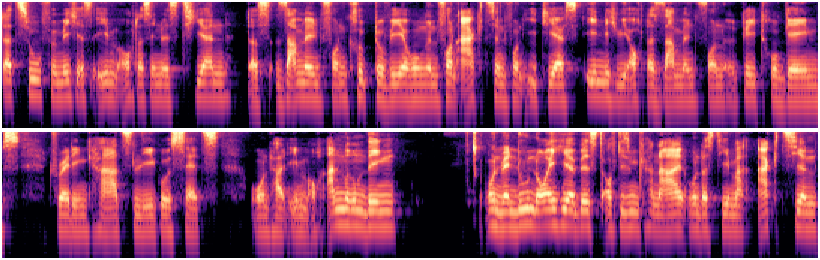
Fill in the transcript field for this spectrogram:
dazu. Für mich ist eben auch das Investieren, das Sammeln von Kryptowährungen, von Aktien, von ETFs, ähnlich wie auch das Sammeln von Retro Games, Trading Cards, Lego Sets und halt eben auch anderen Dingen. Und wenn du neu hier bist auf diesem Kanal und das Thema Aktien,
